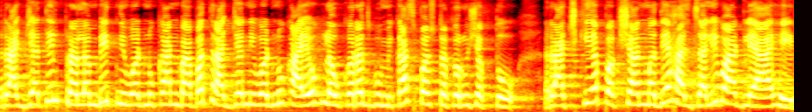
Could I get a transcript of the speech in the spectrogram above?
राज्यातील प्रलंबित निवडणुकांबाबत राज्य निवडणूक आयोग लवकरच भूमिका स्पष्ट करू शकतो. राजकीय पक्षांमध्ये हालचाली वाढल्या आहेत.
